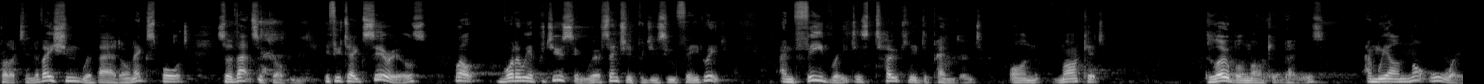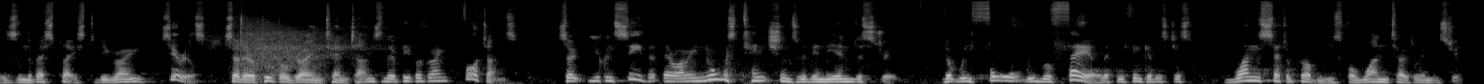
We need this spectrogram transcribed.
product innovation, we're bad on export, so that's a problem. If you take cereals, Well, what are we producing? We're essentially producing feed wheat. And feed wheat is totally dependent on market, global market values. And we are not always in the best place to be growing cereals. So there are people growing 10 tons and there are people growing four tons. So you can see that there are enormous tensions within the industry that we fall, we will fail if we think of it as just one set of problems for one total industry.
